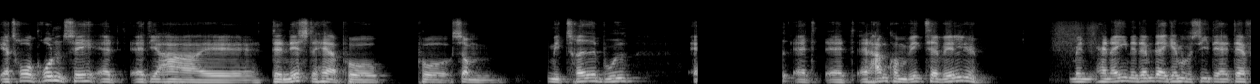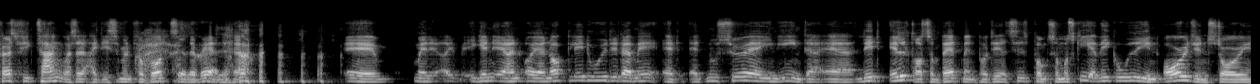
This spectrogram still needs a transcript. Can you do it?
jeg tror, grunden til, at, at jeg har øh, den næste her på, på, som mit tredje bud, at, at, at ham kommer vi ikke til at vælge. Men han er en af dem, der igen må sige, da, da jeg først fik tanken, var så, ej, det er simpelthen for godt til at lade være det her. øh, men igen, jeg, og jeg er nok lidt ude i det der med, at, at nu søger jeg egentlig en, der er lidt ældre som Batman på det her tidspunkt, så måske er vi ikke ude i en origin story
